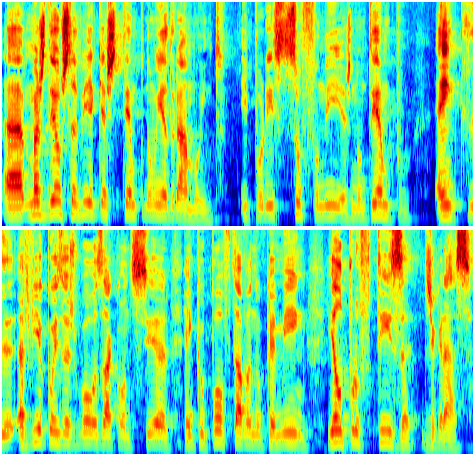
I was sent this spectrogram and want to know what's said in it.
Uh, mas Deus sabia que este tempo não ia durar muito. E por isso, Sofonias, num tempo em que havia coisas boas a acontecer, em que o povo estava no caminho, ele profetiza desgraça.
